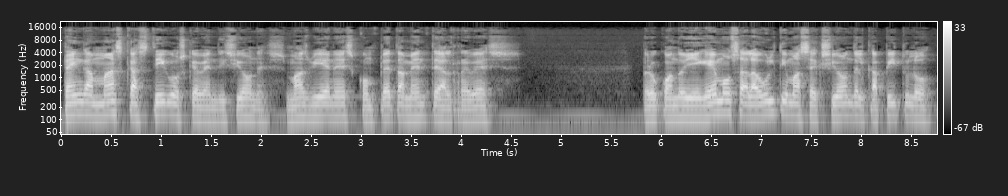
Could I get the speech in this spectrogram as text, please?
tenga más castigos que bendiciones, más bien es completamente al revés. Pero cuando lleguemos a la última sección del capítulo,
